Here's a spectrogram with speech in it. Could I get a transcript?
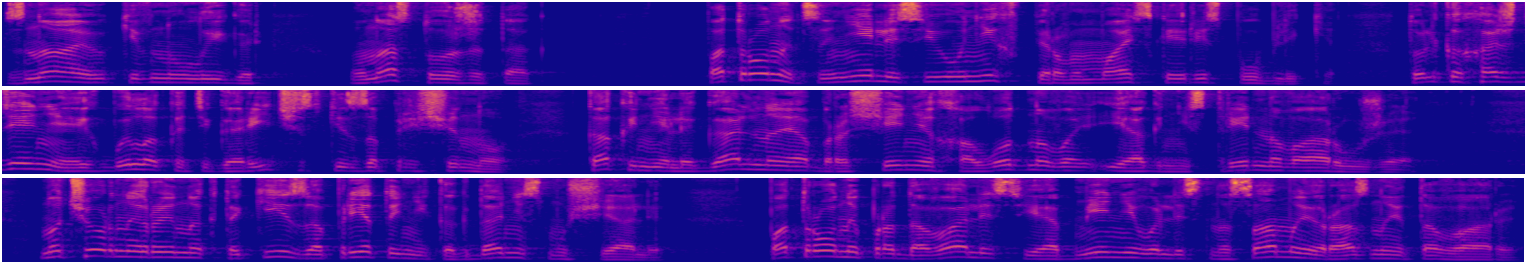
Знаю, кивнул Игорь. У нас тоже так. Патроны ценились и у них в Первомайской республике – только хождение их было категорически запрещено, как и нелегальное обращение холодного и огнестрельного оружия. Но черный рынок такие запреты никогда не смущали. Патроны продавались и обменивались на самые разные товары,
